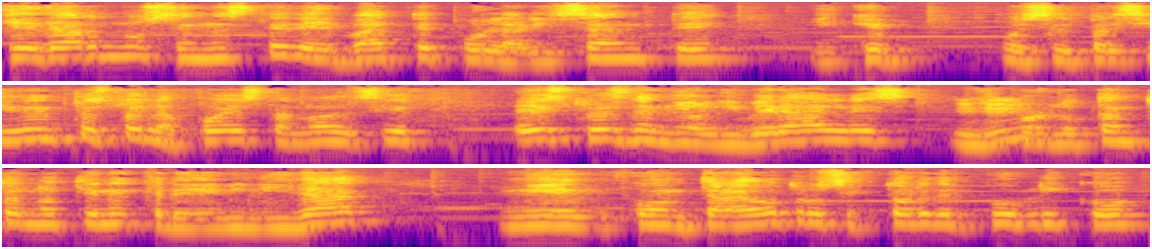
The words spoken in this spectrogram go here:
quedarnos en este debate polarizante y que pues el presidente esto es la apuesta, ¿no? Decir, esto es de neoliberales y por lo tanto no tiene credibilidad ni contra otro sector del público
